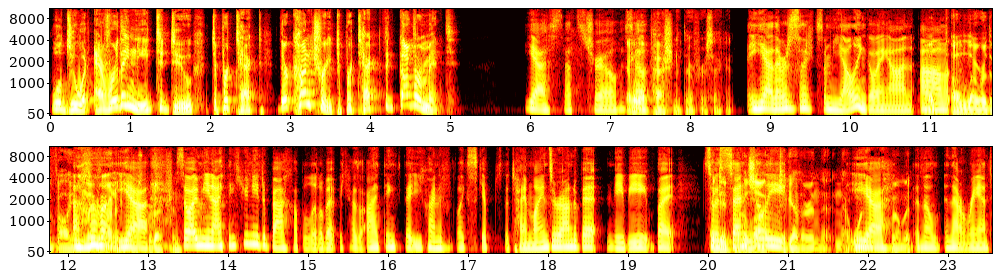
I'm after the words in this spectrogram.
will do whatever they need to do to protect their country, to protect the government. Yes, that's true. Got a little passionate there for a second. Yeah, there was like some yelling going on. Um, I'll, I'll lower the volume later on in yeah. post-production. So I mean, I think you need to back up a little bit because I think that you kind of like skipped the timelines around a bit, maybe. But so I did essentially, together in that in that one yeah, moment. in, a, in that rant.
